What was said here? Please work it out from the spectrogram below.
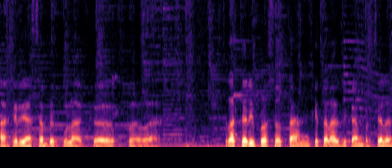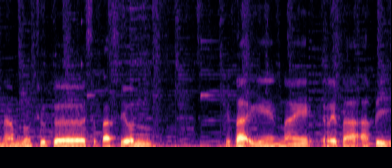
Akhirnya sampai pula ke bawah setelah dari Prosotan kita lanjutkan perjalanan menuju ke stasiun. Kita ingin naik kereta api.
